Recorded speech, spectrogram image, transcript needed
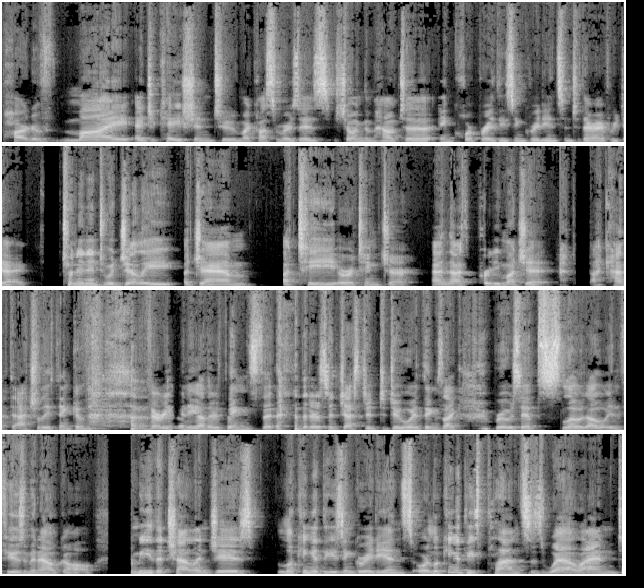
part of my education to my customers is showing them how to incorporate these ingredients into their everyday. Turn it into a jelly, a jam, a tea, or a tincture. And that's pretty much it. I can't actually think of very many other things that, that are suggested to do with things like rose hips, sloe, oh, infuse them in alcohol. For me, the challenge is looking at these ingredients or looking at these plants as well and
